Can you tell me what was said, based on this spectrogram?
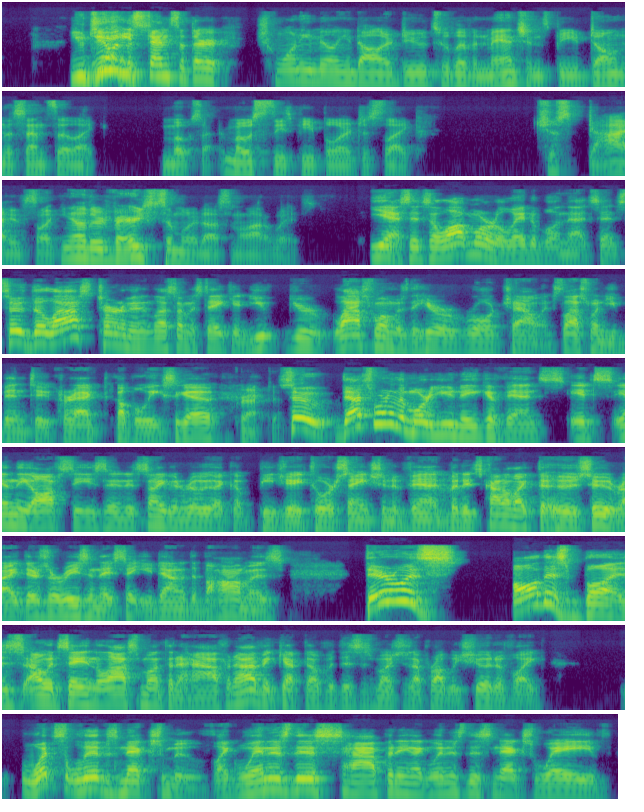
You do yeah, in the sense that they're $20 million dudes who live in mansions, but you don't in the sense that like most most of these people are just like just guys. Like, you know, they're very similar to us in a lot of ways. Yes, it's a lot more relatable in that sense. So the last tournament, unless I'm mistaken, you your last one was the Hero World Challenge. Last one you've been to, correct? A couple weeks ago. Correct. So that's one of the more unique events. It's in the off season. It's not even really like a PGA Tour sanctioned event, but it's kind of like the who's who, right? There's a reason they sent you down to the Bahamas. There was all this buzz, I would say, in the last month and a half, and I haven't kept up with this as much as I probably should have. Like, what's LIV's next move? Like, when is this happening? Like, when is this next wave?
